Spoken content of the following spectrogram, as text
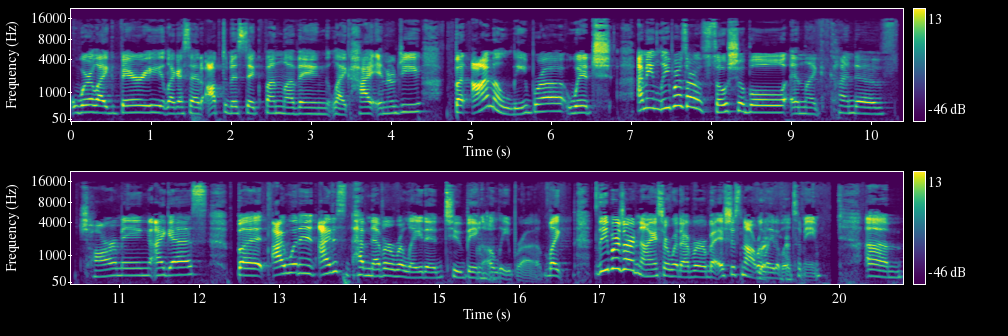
we're like very, like I said, optimistic, fun loving, like high energy. But I'm a Libra, which, I mean, Libras are sociable and like kind of charming, I guess. But I wouldn't, I just have never related to being a Libra. Like, Libras are nice or whatever, but it's just not relatable okay. to me. Um,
